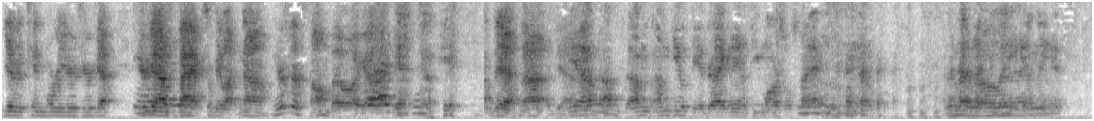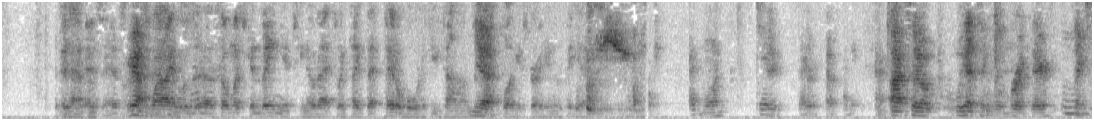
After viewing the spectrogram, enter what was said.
give it ten more years, your guy, your Yeah. guys' backs will be like, no, here's this combo I got. Right. Yeah. Yeah, uh, yeah. Yeah, I'm, I'm, I'm guilty of dragging in a few Marshall stacks. You know, There's I know that wrong can be. I mean, it's. It's, It just, happens. it's, it's, Yeah. that's why it was uh, so much convenience, you know, to actually take that pedal board a few times and Yeah. just plug it straight into the PA. One, Two, two, three. three. oh. Okay. All right, so we had to take a little break there. Mhm. Thanks,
